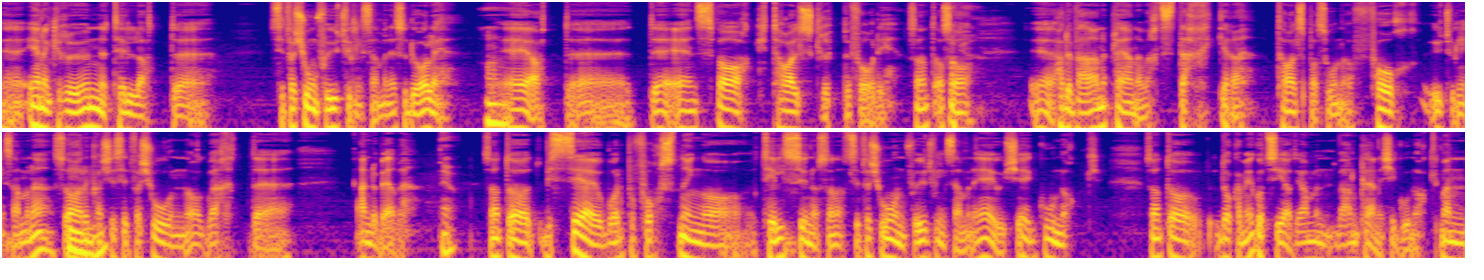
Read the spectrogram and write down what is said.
eh, en av grunnene til at eh, situasjonen for utviklingshemmede er så dårlig, er at eh, det er en svak talsgruppe for dem. Altså, eh, hadde vernepleierne vært sterkere talspersoner for utviklingshemmede, så hadde kanskje situasjonen òg vært eh, enda bedre. Ja. Sant? Og vi ser jo både på forskning og tilsyn og sånn at situasjonen for utviklingshemmede er jo ikke god nok. Sant? Og da kan vi jo godt si at ja, men vernepleien er ikke god nok. Men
